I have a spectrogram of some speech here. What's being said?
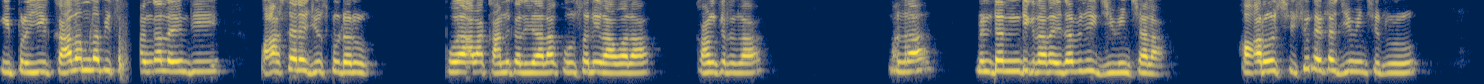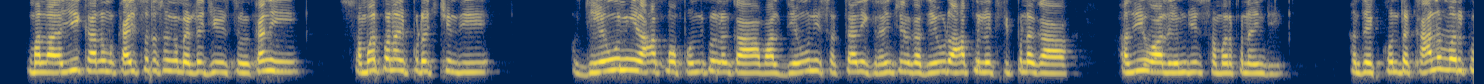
ఇప్పుడు ఈ కాలంలో ఈ సంఘాలు ఏంది? పాస్టరే చూసుకుంటారు. పోయాలా కానుకలు ఇవ్వాలా కూర్చొని రావాలా కానుకలా మళ్ళా వెంటనే ఇంటికి రాలా ఇదవిధి జీవించాలా? ఆ రోజు శిష్యులు ఎట్లా జీవించారు మళ్ళా ఈ కాలం క్రైస్తవ సంఘం ఎట్లా జీవిస్తున్నారు కానీ సమర్పణ ఇప్పుడు వచ్చింది దేవుని ఆత్మ పొందుకున్నాక వాళ్ళు దేవుని సత్యాన్ని గ్రహించినాక దేవుడు ఆత్మని తిప్పినాక అది వాళ్ళు ఏం చేసి సమర్పణ అయింది? అంతే కొంతకాలం వరకు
